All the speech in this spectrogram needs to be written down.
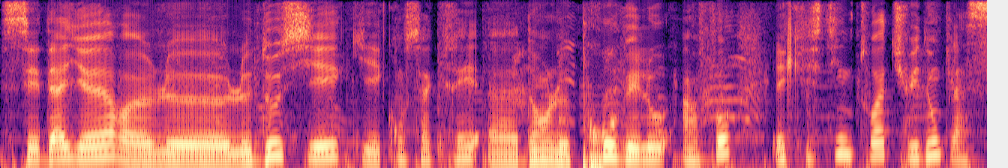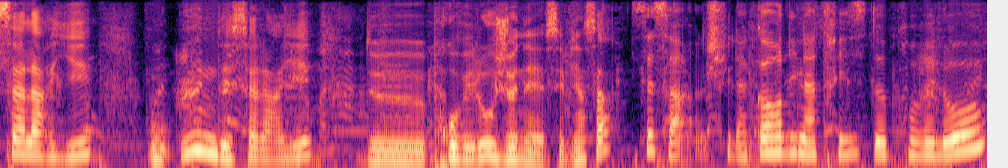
C'est d'ailleurs euh, le, dossier qui est consacré euh, dans le Pro Vélo Info. Et Christine, toi, tu es donc la salariée ou une des salariées de Pro Vélo Genève, c'est bien ça? C'est ça, je suis la coordinatrice de ProVélo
